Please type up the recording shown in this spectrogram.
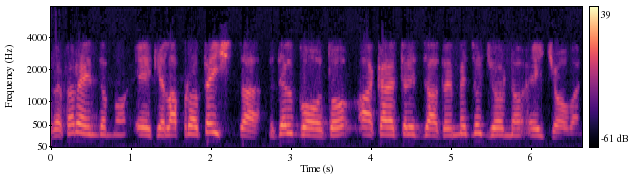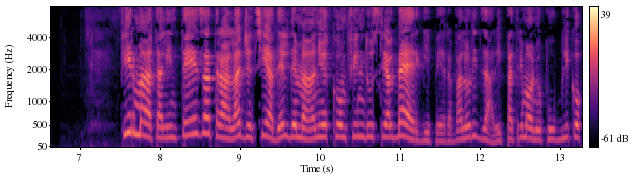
referendum è che la protesta del voto ha caratterizzato il mezzogiorno e i giovani. Firmata l'intesa tra l'Agenzia del Demanio e Confindustria Alberghi per valorizzare il patrimonio pubblico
